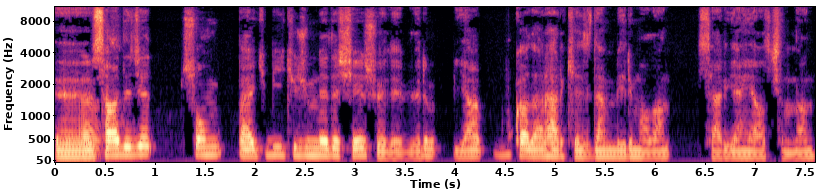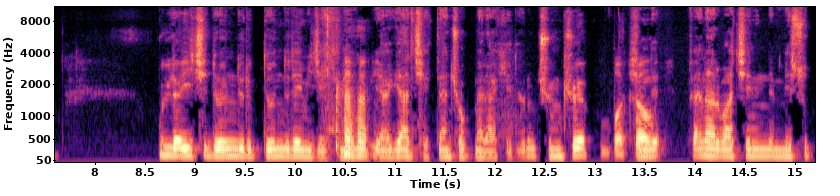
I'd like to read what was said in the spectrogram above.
Ee, Evet. Sadece son belki bir iki cümlede şey söyleyebilirim. Ya bu kadar herkesten verim alan Sergen Yalçın'dan bu Laiç'i döndürüp döndüremeyecek mi? Ya gerçekten çok merak ediyorum. Çünkü Bakalım. Şimdi Fenerbahçe'nin de Mesut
